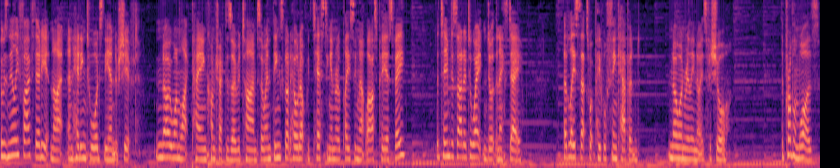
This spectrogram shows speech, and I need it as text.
It was nearly 5:30 at night and heading towards the end of shift. No one liked paying contractors overtime, so when things got held up with testing and replacing that last PSV, the team decided to wait and do it the next day. At least that's what people think happened. No one really knows for sure. The problem was,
